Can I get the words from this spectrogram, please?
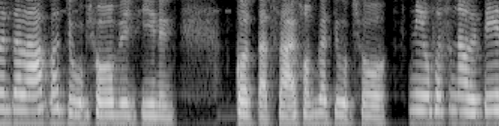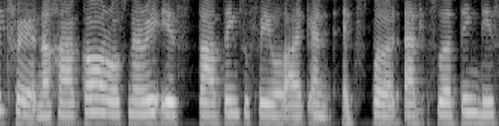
มันจะรับอาจูบโชว์อีกทีหนึ่ง กดตัดสายพร้อมกับจูบโชว์ New personality trait นะคะ ก็ Rosemary is starting to feel like an expert at flirting this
